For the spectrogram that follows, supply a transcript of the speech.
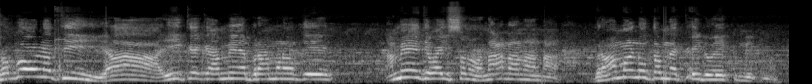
છગો નથી. હા એ કે અમે બ્રાહ્મણો કે, અમે જ વૈષ્ણવ. ના ના ના ના. બ્રાહ્મણનું તમને કહી દો એક મિનિટમાં.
